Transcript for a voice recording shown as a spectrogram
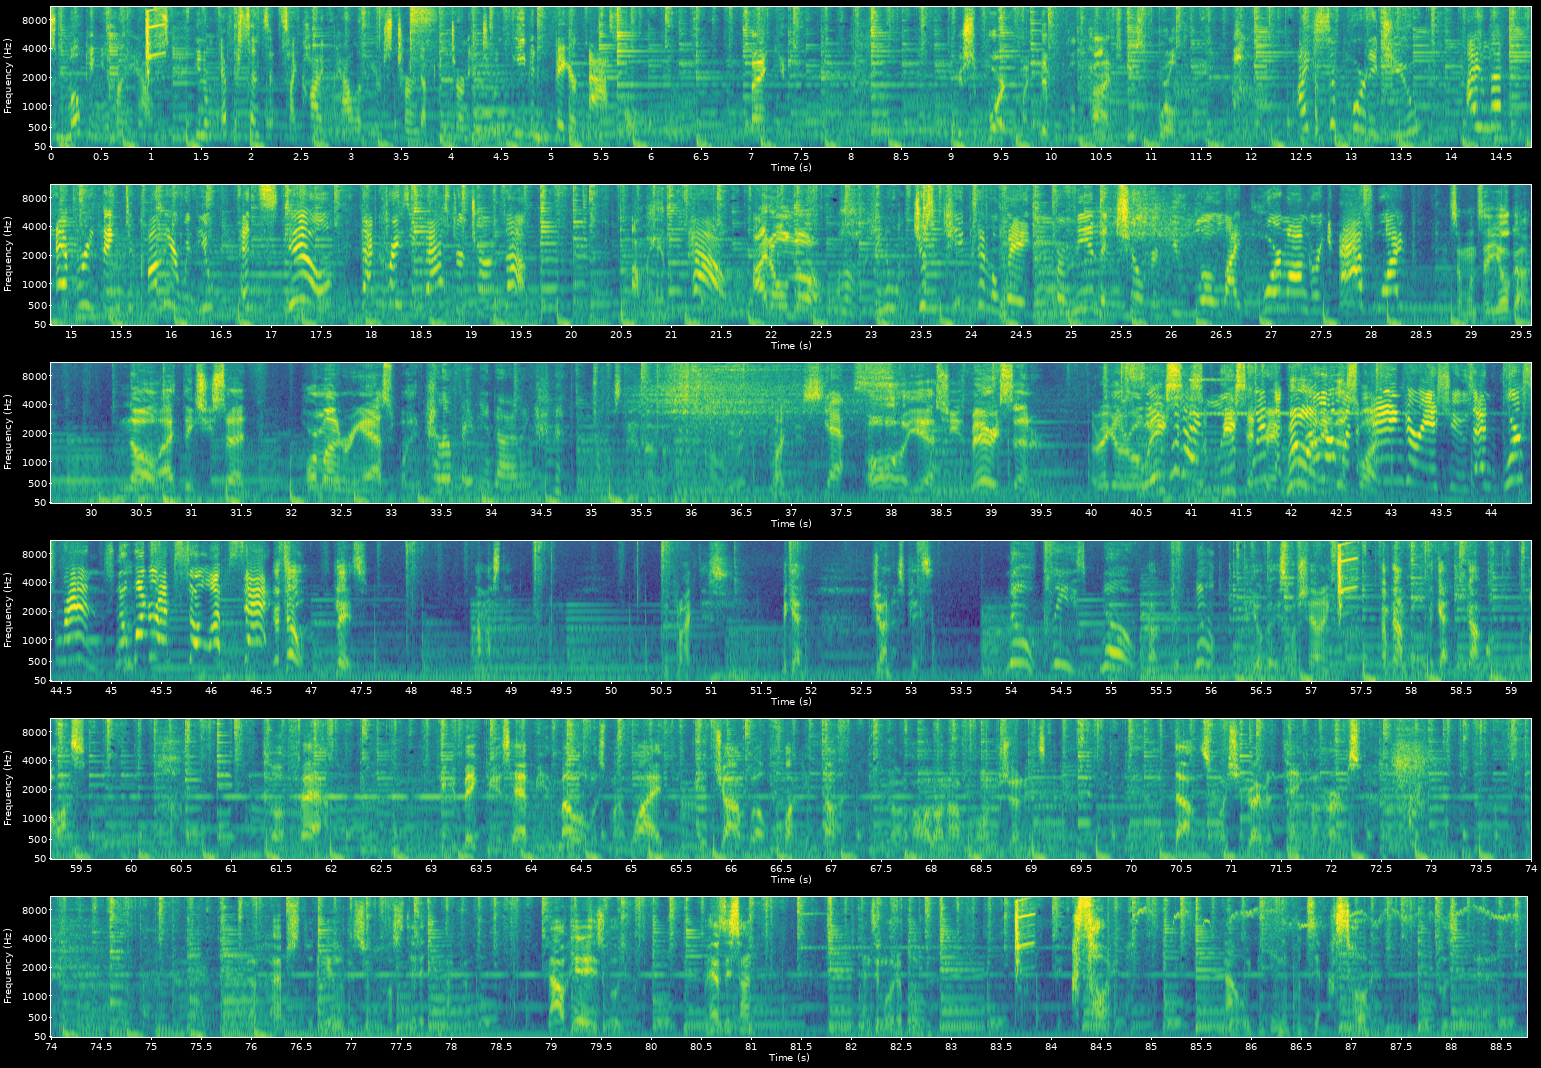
Smoking in my house. You know, ever since that psychotic pal of yours turned up, you turned into an even bigger asshole. Thank you. Your support in my difficult times means the world to me. I've supported you. I left everything to come here with you, and still, that crazy bastard turns up. I'll handle it. How? I don't know. Oh, you know what? Just keep him away from me and the children, you low-life, whoremongering asswipe. Did someone say yoga? No, I think she said whoremongering asswipe. Hello, Fabian, darling. Namaste, Amanda. Are we ready to practice? yes. Oh, yeah, she's very center. A regular oasis What I of live peace and with, a tranquility, gorilla this with one. anger issues and worse friends. No wonder I'm so upset. You too, please. Namaste. We practice. Miguel, join us, please. No, please, no, No, th- no. the yoga is for sharing. Come, come, Miguel, come. Oh, awesome. So, Fab, if you could make me as happy and mellow as my wife, it'd be a job well fucking done. We are all on our own journeys. Man, no doubts. Why is she driving a tank on hers? Perhaps to deal with your hostility, Michael. Now here is good. We have the sun and the moribund. The asshole. Now we begin to put the asshole to the earth.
